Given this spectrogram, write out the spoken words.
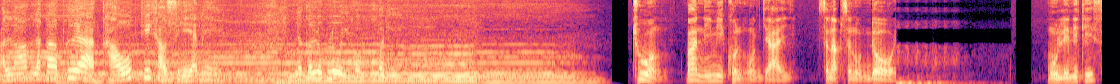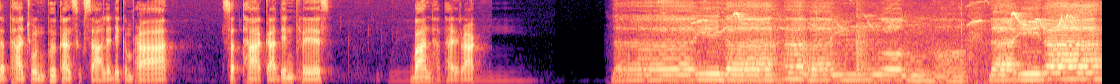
อัลลาะห์แล้วก็เพื่อเขาที่เขาเสียนี่แล้วก็ลูกๆอีกหกคน ช่วงบ้านนี้มีคนห่วงใย สนับสนุนโดย มูลนิธิศรัทธาชนเพื่อการศึกษาและเด็กกำพร้าศรัทธาการ์เด้นเพลส บ้านหทัยรัก لا إله إلا الله لا إله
